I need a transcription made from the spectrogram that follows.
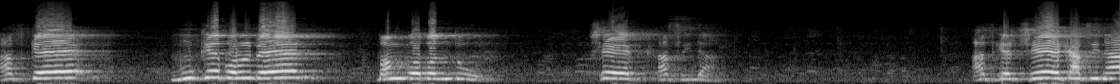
আজকে মুখে বলবেন বঙ্গবন্ধু শেখ হাসিনা। আজকে শেখ হাসিনা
